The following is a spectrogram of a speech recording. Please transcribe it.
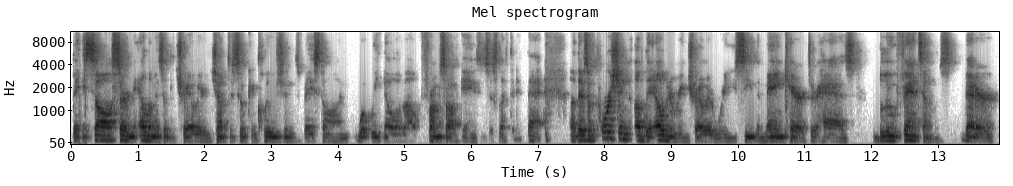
They saw certain elements of the trailer, jumped to some conclusions based on what we know about FromSoft games, and just left it at that. Uh, there's a portion of the Elden Ring trailer where you see the main character has blue phantoms that are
